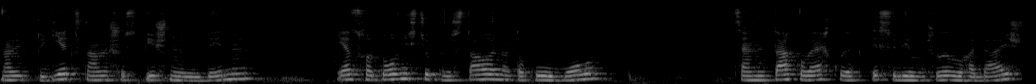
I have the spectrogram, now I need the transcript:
навіть тоді, як станеш успішною людиною. Я з готовністю пристала на таку умову. Це не так легко, як ти собі, можливо, гадаєш,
